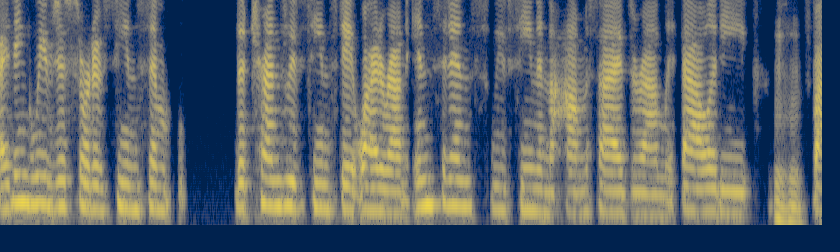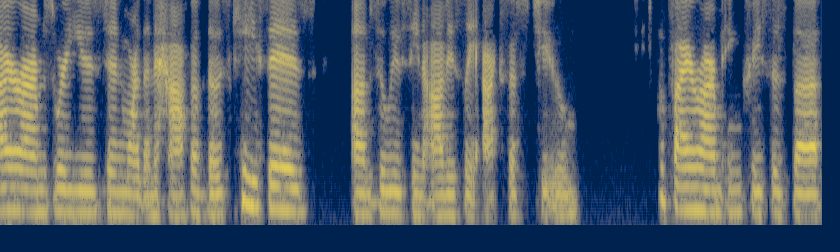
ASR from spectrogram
I think we've just sort of seen some the trends we've seen statewide around incidents, we've seen in the homicides around lethality. Mm-hmm. Firearms were used in more than half of those cases. Um, so we've seen obviously access to a firearm increases the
